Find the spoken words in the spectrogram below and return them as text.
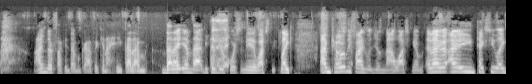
I'm their fucking demographic, and I hate that I'm that I am that because you're forcing me to watch. The, like, I'm totally fine with just not watching them. And I I text you like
